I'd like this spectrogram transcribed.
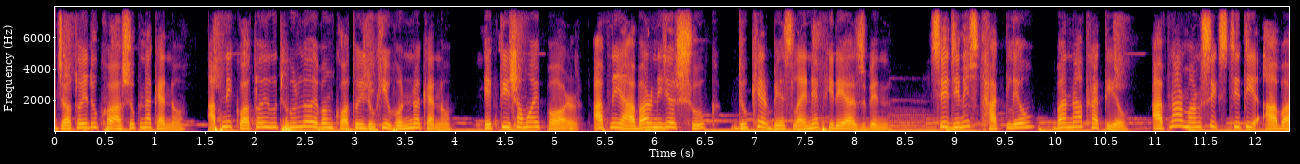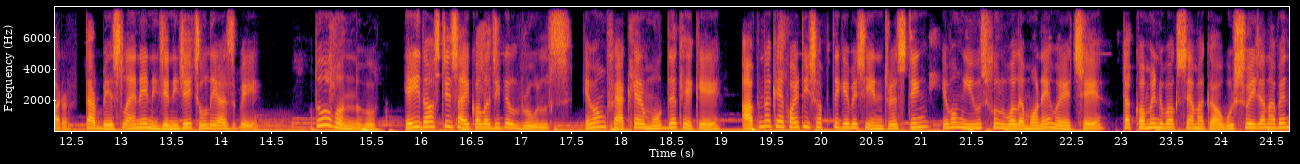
যতই দুঃখ আসুক না কেন, আপনি কতই উৎফুল্ল এবং কতই দুঃখী হন না কেন, একটি সময় পর আপনি আবার নিজের সুখ, দুঃখের বেস লাইনে ফিরে আসবেন। সে জিনিস থাকলেও বা না থাকলেও, আপনার মানসিক স্থিতি আবার তার বেস লাইনে নিজে নিজেই চলে আসবে। তো বন্ধু এই দশটি সাইকোলজিক্যাল রুলস এবং ফ্যাক্টের মধ্যে থেকে আপনাকে কয়টি সব থেকে বেশি ইন্টারেস্টিং এবং ইউজফুল বলে মনে হয়েছে তা কমেন্ট বক্সে আমাকে অবশ্যই জানাবেন।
